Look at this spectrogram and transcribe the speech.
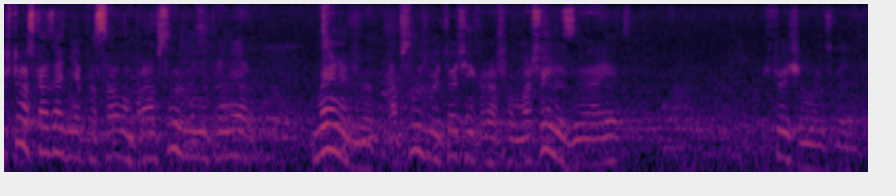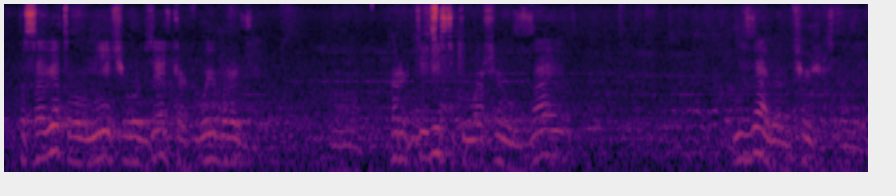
Ну что сказать мне про салон? Про обслуживание, например, менеджер обслуживает очень хорошо, машины знает. Что еще можно сказать? Посоветовал мне, чего взять, как выбрать. Характеристики машины знает. Не знаю даже, что еще сказать.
